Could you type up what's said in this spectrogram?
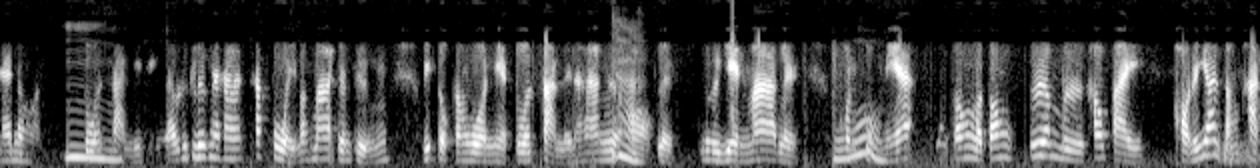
แน่นอนอืมตัวสั่นจริงๆแล้วลึกๆนะฮะถ้าป่วยมากๆจนถึงวิตกกังวลเนี่ย ตัวสั่นเลยนะฮะเหงื่อค่ะออกเลยมือเย็นมากเลย คนกลุ่มเนี้ยเราต้องเราต้องเอื้อมมือเข้าไป ขออนุญาตสัมผัส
